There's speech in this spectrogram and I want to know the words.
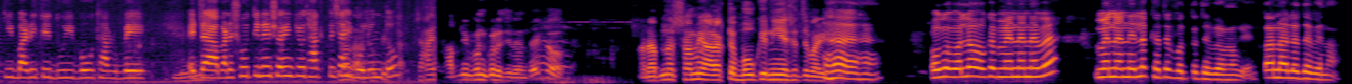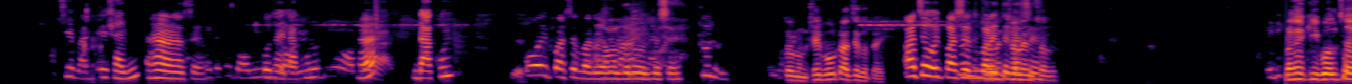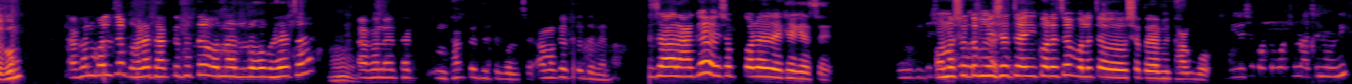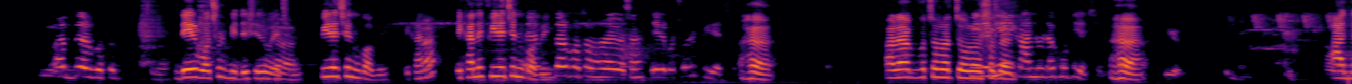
একই বাড়িতে দুই বউ থাকবে। এটা মানে সতীনের সঙ্গে কেউ থাকতে চাই বলুন তো? আপনি ফোন করেছিলেন তাই তো? আর আপনার স্বামী আর একটা বউকে নিয়ে এসেছে বাড়িতে। হ্যাঁ হ্যাঁ। ওকে বলে ওকে মেনে নেবে মেনে নিলে খেতে পড়তে দেবে আমাকে। তা নইলে দেবে না। হ্যাঁ আছে। কোথায়? ডাকুন। হ্যাঁ? ডাকুন। ওই পাশে বাড়ি আমাদের ওই পাশে। চলুন। চলুন সেই বউটা আছে কোথায়? আছে ওই পাশের বাড়িতে চলেন, গেছে। আপনাকে কি বলছে এখন? এখন বলছে ঘরে থাকতে দিতে ওনার রোগ হয়েছে। এখন থাকতে দিতে বলছে আমাকে খেতে দেবে না। যাওয়ার আগে এসব করে রেখে গেছে। ওনার সাথে মিশেছে ই করেছে বলেছে ওর সাথে আমি থাকব। বিদেশে কত বছর আছেন উনি? আর দেড় বছর। দেড় বছর বিদেশে রয়েছেন। ফিরেছেন কবে? এখানে? হ্যাঁ? এখানে ফিরেছেন কবে? দেড় বছর হয়ে গেছে। দেড় বছরে ফিরেছেন? হ্যাঁ। আর এক বছর হচ্ছে ওর সাথে। কাণ্ডটা ঘটিয়েছেন হ্যাঁ। আর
